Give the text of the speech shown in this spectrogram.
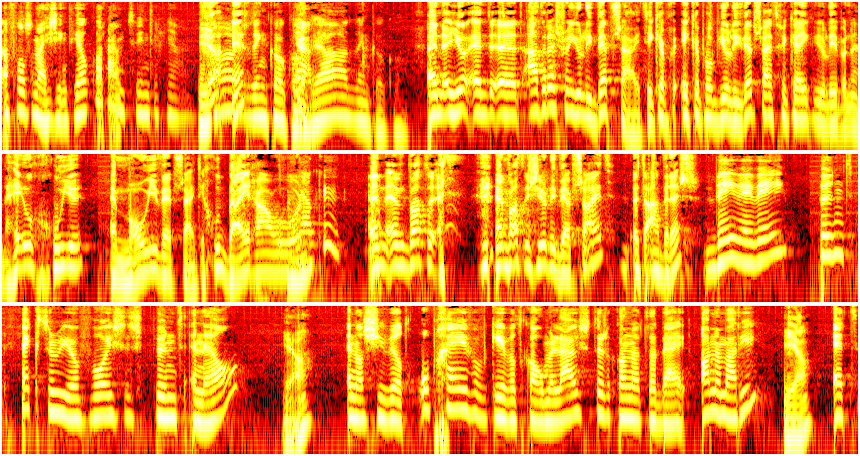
nou, volgens mij zingt hij ook al ruim 20 jaar. Ja, echt? denk ik ook wel. Ja. Ja, dat denk ik ook wel. En, eh, en eh, het adres van jullie website. Ik heb, ik heb op jullie website gekeken. Jullie hebben een heel goede en mooie website. Die goed bijgehouden wordt. Dank u. En, en, wat, en wat is jullie website? Het adres? www.factoryofvoices.nl Ja, En als je wilt opgeven of een keer wilt komen luisteren... kan dat bij Annemarie ja. at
